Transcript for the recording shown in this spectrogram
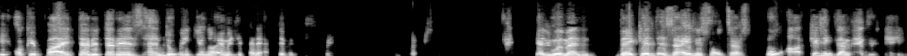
The occupied territories and doing, you know, a military activity. Kill women. They killed Israeli soldiers who are killing them every day.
